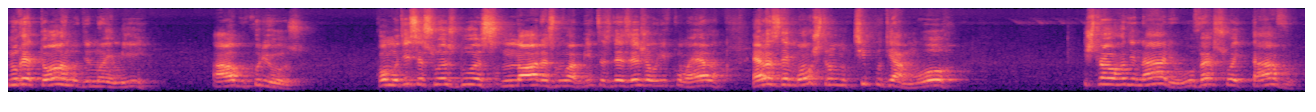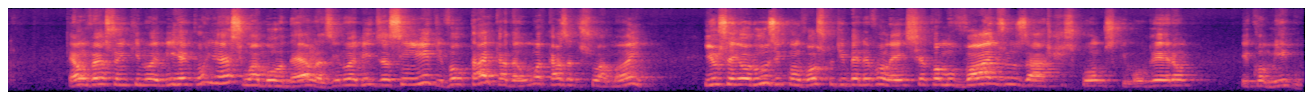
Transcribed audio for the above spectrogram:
No retorno de Noemi, há algo curioso. Como disse, as suas duas noras moabitas desejam ir com ela. Elas demonstram um tipo de amor extraordinário. O verso oitavo é um verso em que Noemi reconhece o amor delas. E Noemi diz assim: Ide, voltai cada um à casa de sua mãe e o Senhor use convosco de benevolência, como vós usastes com os que morreram e comigo.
